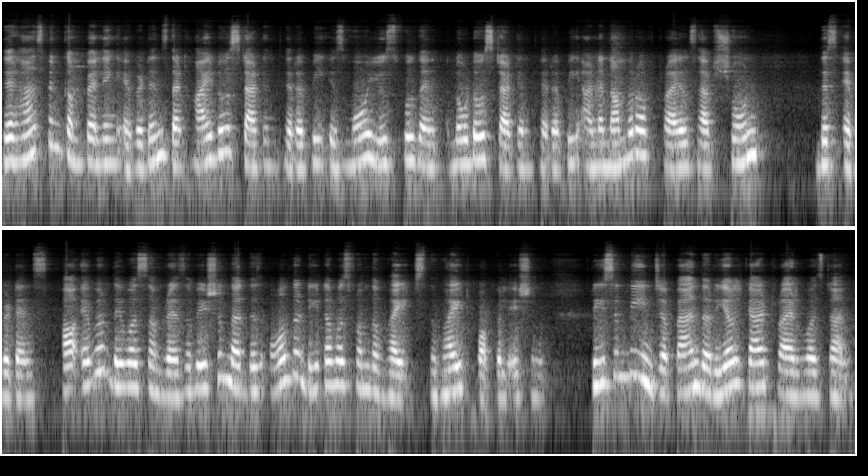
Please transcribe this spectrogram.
There has been compelling evidence that high dose statin therapy is more useful than low dose statin therapy, and a number of trials have shown this evidence. However, there was some reservation that this, all the data was from the whites, the white population. Recently in Japan, the REAL-CAD trial was done.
